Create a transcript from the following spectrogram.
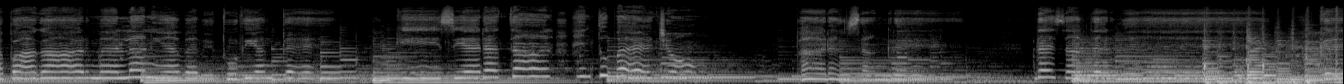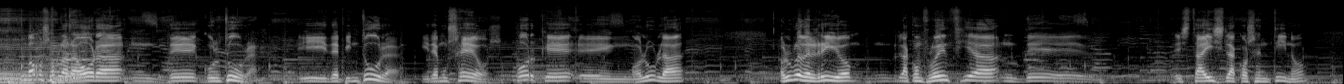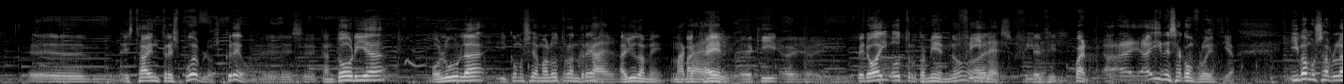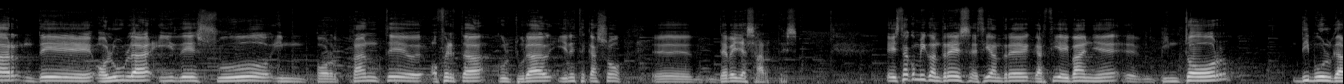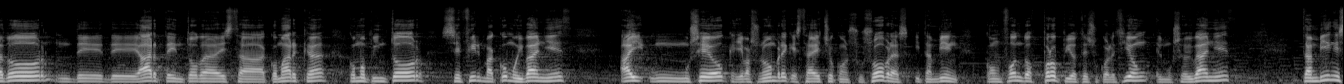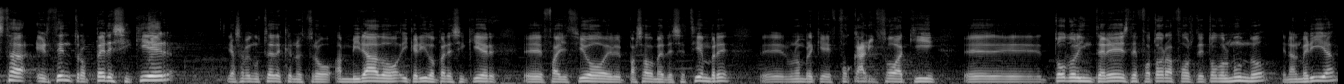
apagarme la nieve de tu diente. Quisiera estar en tu pecho para en sangre deshacerme. Vamos a hablar ahora de cultura y de pintura y de museos, porque en Olula, Olula del Río, la confluencia de esta isla Cosentino eh, está en tres pueblos, creo. Es eh, Cantoria, Olula y ¿cómo se llama el otro, Andrés? Macael. Ayúdame. Macael. Macael. Aquí, eh, pero hay otro también, ¿no? Files, Hay- en fin. Bueno, ahí en esa confluencia. Y vamos a hablar de Olula y de su importante oferta cultural y en este caso eh, de bellas artes. Está conmigo Andrés, decía Andrés García Ibáñez, eh, pintor, divulgador de, arte en toda esta comarca. Como pintor se firma como Ibáñez. Hay un museo que lleva su nombre, que está hecho con sus obras y también con fondos propios de su colección, el Museo Ibáñez. También está el Centro Pérez Siquier. Ya saben ustedes que nuestro admirado y querido Pérez Siquier eh, falleció el pasado mes de septiembre. Era un hombre que focalizó aquí eh, todo el interés de fotógrafos de todo el mundo en Almería.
